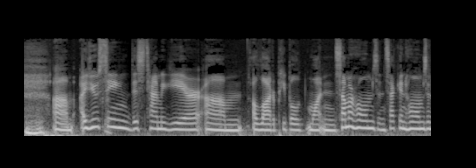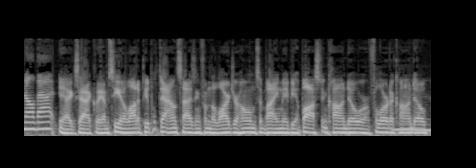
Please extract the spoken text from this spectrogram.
Mm-hmm. um, are you seeing this time of year um, a lot of people wanting summer homes and second homes and all that? Yeah, exactly. I'm seeing a lot of people downsizing from the larger homes and buying maybe a Boston condo or a Florida condo, Mm.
